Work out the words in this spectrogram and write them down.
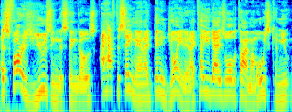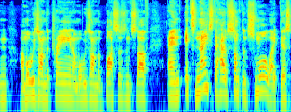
as far as using this thing goes, I have to say, man, I've been enjoying it. I tell you guys all the time, I'm always commuting, I'm always on the train, I'm always on the buses and stuff. And it's nice to have something small like this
